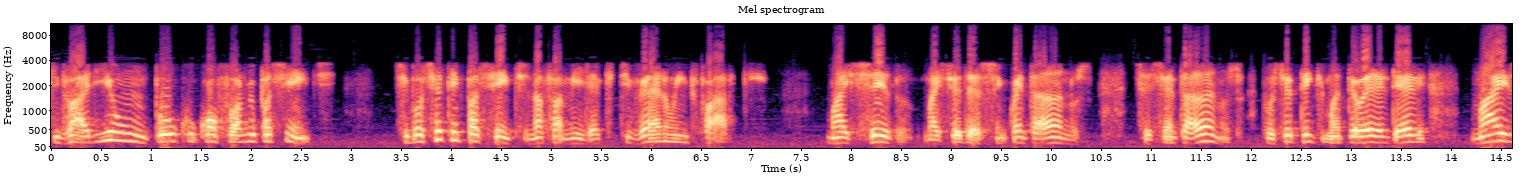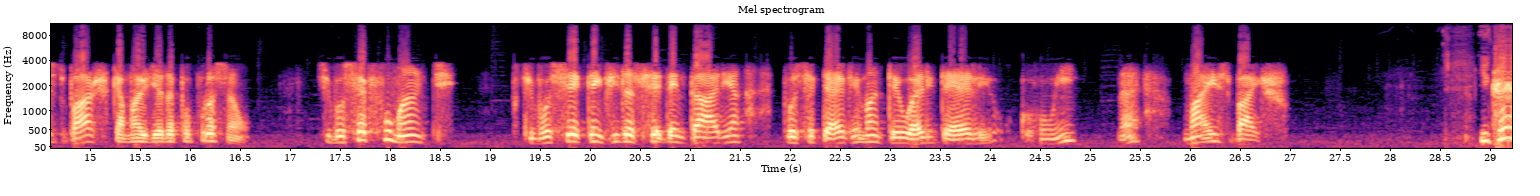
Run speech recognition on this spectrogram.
que variam um pouco conforme o paciente. Se você tem pacientes na família que tiveram infartos mais cedo, mais cedo é 50 anos, 60 anos, você tem que manter o LDL mais baixo que a maioria da população. Se você é fumante, se você tem vida sedentária, você deve manter o LDL ruim, né, mais baixo. E qual,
